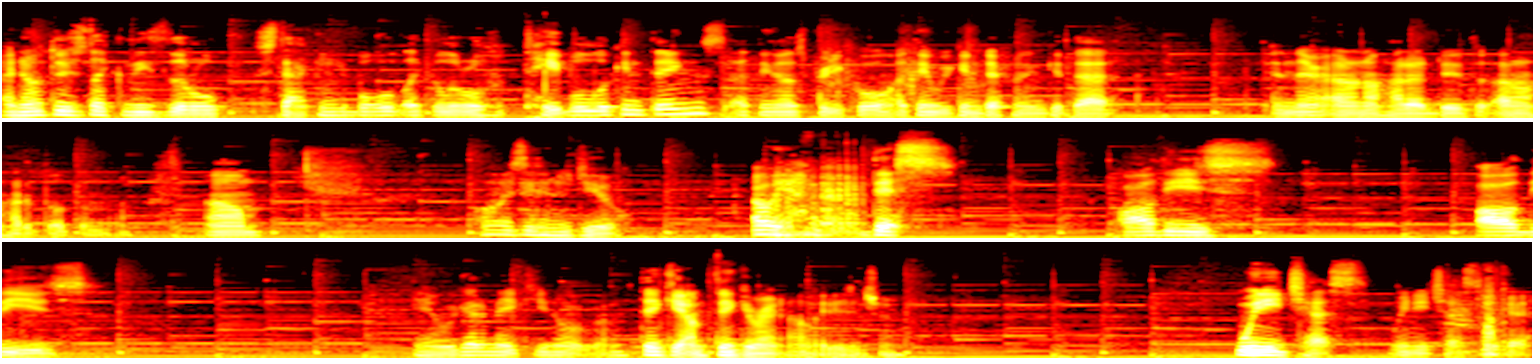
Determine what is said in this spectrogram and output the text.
I know there's like these little stacking bowl, like little table looking things. I think that's pretty cool. I think we can definitely get that in there. I don't know how to do th I don't know how to build them though. Um what is it gonna do? Oh yeah, this. All these all these. Yeah, we gotta make you know I'm thinking I'm thinking right now, ladies and gentlemen. We need chests. We need chests. Okay.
